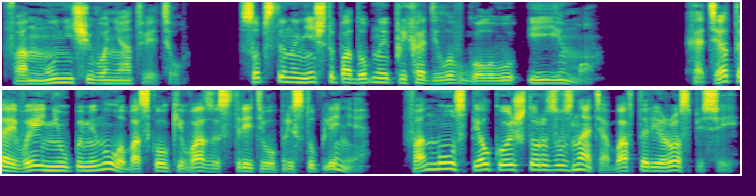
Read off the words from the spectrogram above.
Фанму ничего не ответил. Собственно, нечто подобное приходило в голову и ему. Хотя Тайвей не упомянул об осколке вазы с третьего преступления, Фанму успел кое-что разузнать об авторе росписей,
